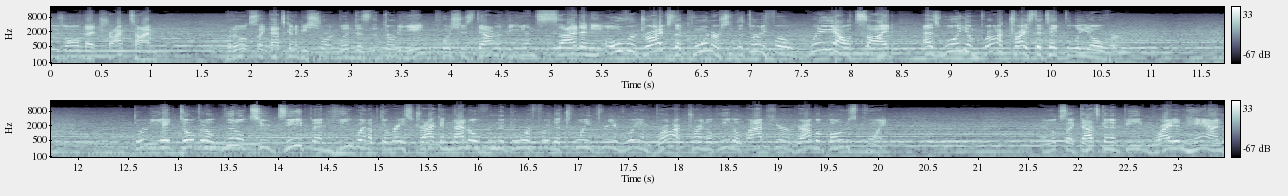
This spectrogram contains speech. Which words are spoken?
lose all that track time. But it looks like that's going to be short-lived as the 38 pushes down to the inside and he overdrives the corner. So the 34 way outside as William Brock tries to take the lead over. 38 dove it a little too deep and he went up the racetrack and that opened the door for the 23 of William Brock trying to lead a lap here and grab a bonus point. And it looks like that's going to be right in hand.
